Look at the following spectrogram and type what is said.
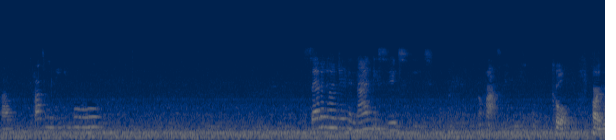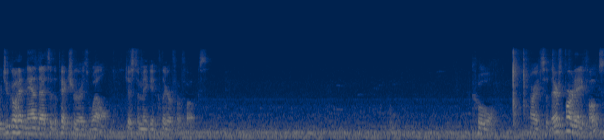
pro- approximately equal seven hundred and ninety-six feet, approximately. Cool. All right, would you go ahead and add that to the picture as well, just to make it clear for folks? Cool. All right, so there's part A, folks.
